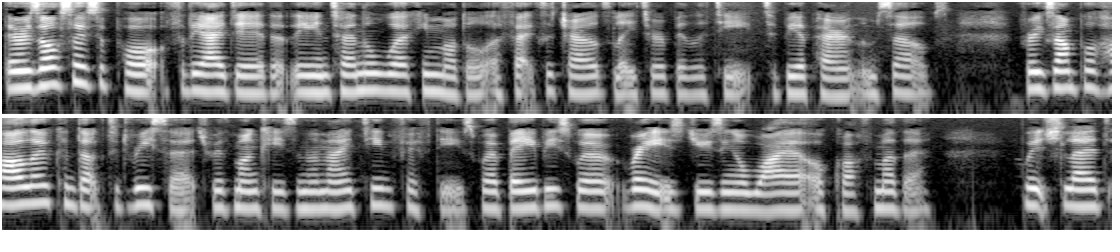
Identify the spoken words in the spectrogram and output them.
There is also support for the idea that the internal working model affects a child's later ability to be a parent themselves. For example, Harlow conducted research with monkeys in the 1950s where babies were raised using a wire or cloth mother, which led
